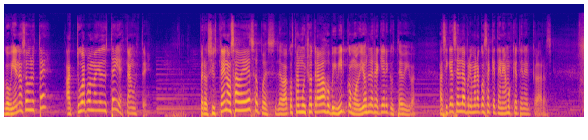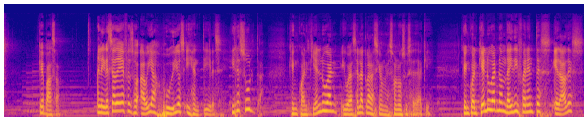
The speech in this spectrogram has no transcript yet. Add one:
gobierna sobre usted, actúa por medio de usted y está en usted. Pero si usted no sabe eso, pues le va a costar mucho trabajo vivir como Dios le requiere que usted viva. Así que esa es la primera cosa que tenemos que tener claras. ¿Qué pasa? En la iglesia de Éfeso había judíos y gentiles. Y resulta que en cualquier lugar, y voy a hacer la aclaración, eso no sucede aquí, que en cualquier lugar donde hay diferentes edades,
